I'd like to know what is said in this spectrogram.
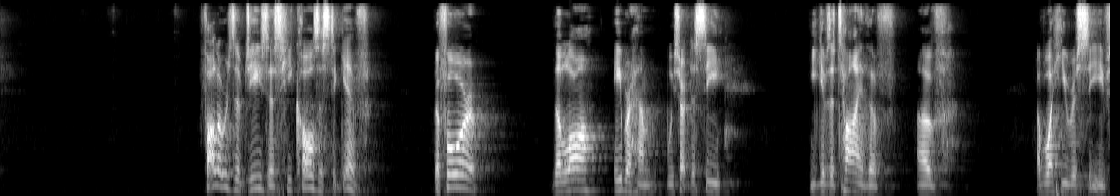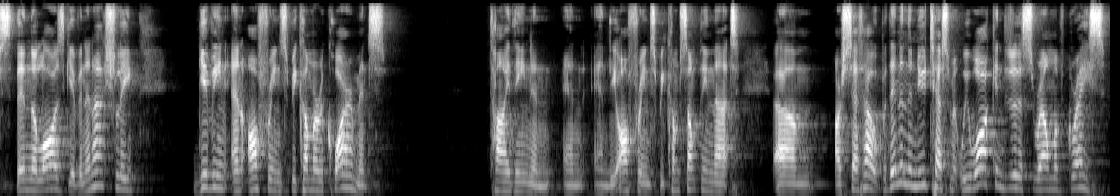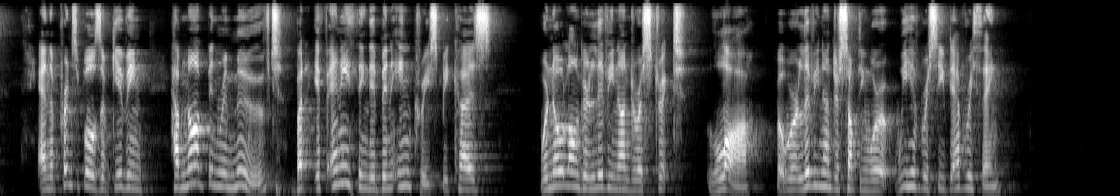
Followers of Jesus, he calls us to give. Before the law, Abraham, we start to see he gives a tithe of, of, of what he receives. Then the law is given, and actually, giving and offerings become a requirement. Tithing and, and, and the offerings become something that um, are set out. But then in the New Testament, we walk into this realm of grace. And the principles of giving have not been removed, but if anything, they've been increased because we're no longer living under a strict law, but we're living under something where we have received everything.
